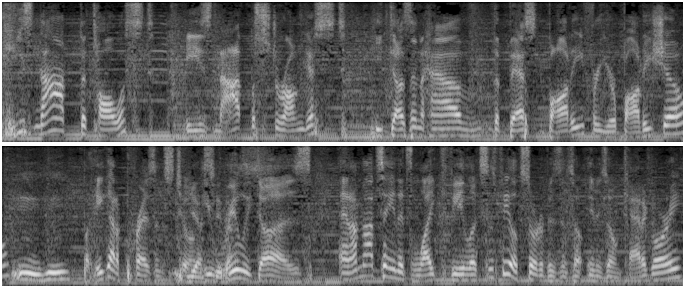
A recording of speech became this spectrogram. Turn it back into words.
he's not the tallest. He's not the strongest. He doesn't have the best body for your body show, mm-hmm. but he got a presence to him. Yes, he, he really does. does. And I'm not saying it's like Felix, because Felix sort of is in his own- in his own category.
